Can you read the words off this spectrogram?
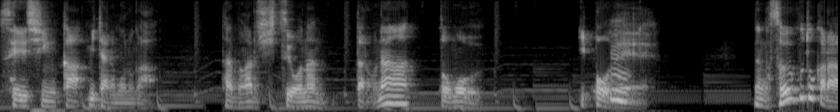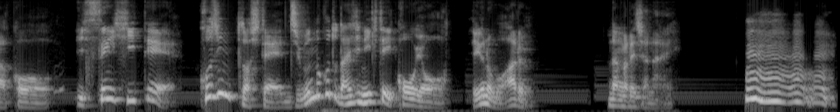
精神科みたいなものが多分ある種必要なんだろうなと思う一方で、なんかそういうことからこう一線引いて個人として自分のこと大事に生きていこうよっていうのもある流れじゃない？うんうんうんうん。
